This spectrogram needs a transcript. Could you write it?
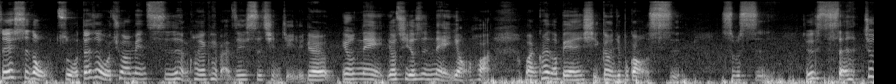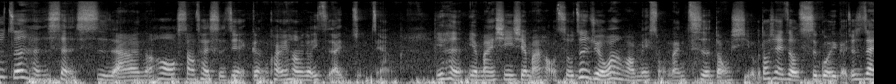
这些事都我做，但是我去外面吃，很快就可以把这些事情解决掉，又内尤其又是内用的话，碗筷都别人洗，根本就不关我事。是不是？就是省，就真的很省事啊。然后上菜时间也更快，因为他们都一直在煮，这样也很也蛮新鲜，蛮好吃。我真的觉得万华没什么难吃的东西。我到现在只有吃过一个，就是在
